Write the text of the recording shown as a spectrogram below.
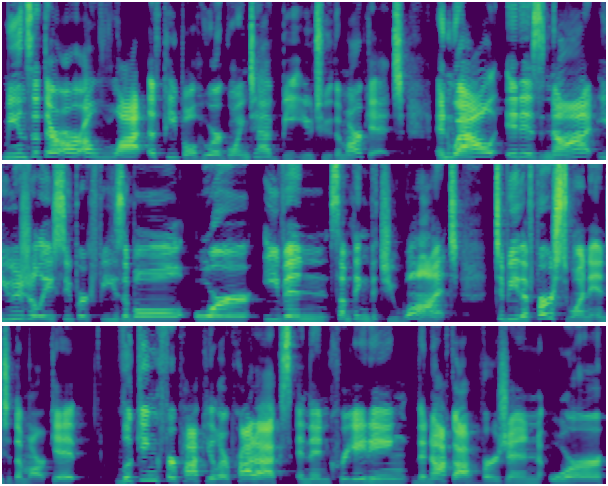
means that there are a lot of people who are going to have beat you to the market. And while it is not usually super feasible or even something that you want to be the first one into the market, looking for popular products and then creating the knockoff version or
